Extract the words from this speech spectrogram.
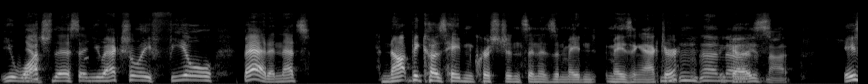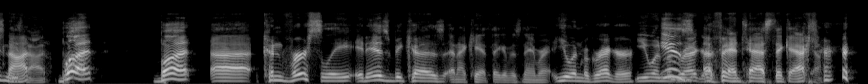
You watch yeah. this and you actually feel bad and that's not because Hayden Christensen is an amazing actor no, because he's not. He's not. He's not. But but uh, conversely, it is because, and I can't think of his name right. Ewan McGregor. Ewan is McGregor, a fantastic actor. Yeah.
